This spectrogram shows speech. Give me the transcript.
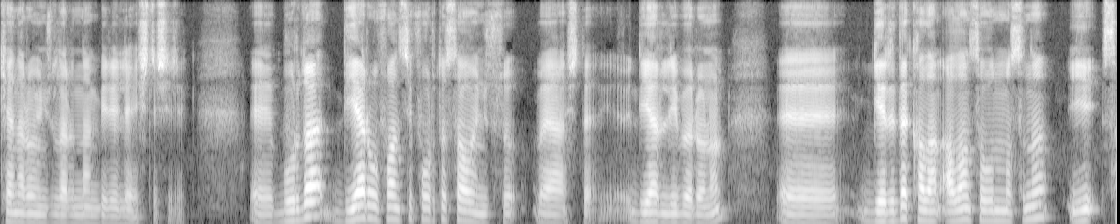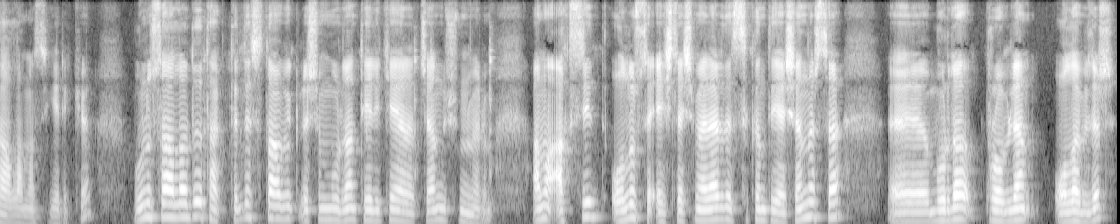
kenar oyuncularından biriyle eşleşecek. E, burada diğer ofansif orta saha oyuncusu veya işte diğer libero'nun geride kalan alan savunmasını iyi sağlaması gerekiyor. Bunu sağladığı takdirde Steaua Bükreş'in buradan tehlike yaratacağını düşünmüyorum. Ama aksi olursa eşleşmelerde sıkıntı yaşanırsa e, burada problem olabilir.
